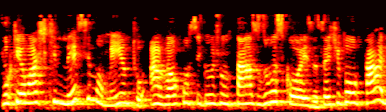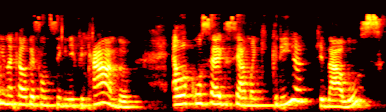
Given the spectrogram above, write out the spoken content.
Porque eu acho que nesse momento a Val conseguiu juntar as duas coisas. Se a gente voltar ali naquela questão de significado, ela consegue ser a mãe que cria, que dá a luz,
